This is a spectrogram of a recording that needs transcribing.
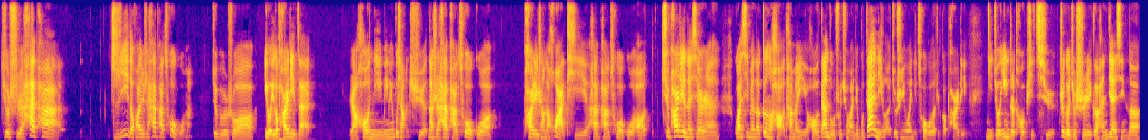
就是害怕，直译的话就是害怕错过嘛。就比如说有一个 party 在，然后你明明不想去，但是害怕错过 party 上的话题，害怕错过哦，去 party 的那些人关系变得更好，他们以后单独出去玩就不带你了，就是因为你错过了这个 party，你就硬着头皮去，这个就是一个很典型的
